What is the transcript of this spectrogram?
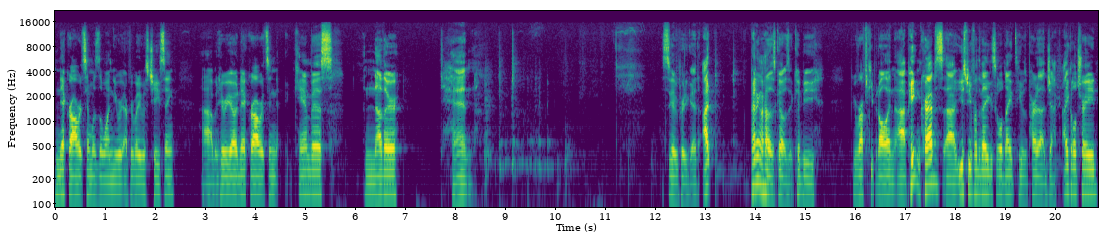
Nick Robertson was the one you were everybody was chasing. Uh, but here we go. Nick Robertson canvas. Another 10. This is gonna be pretty good. I, depending on how this goes, it could be be rough to keep it all in. Uh, Peyton Krebs uh, used to be for the Vegas Gold Knights. He was a part of that Jack Eichel trade.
